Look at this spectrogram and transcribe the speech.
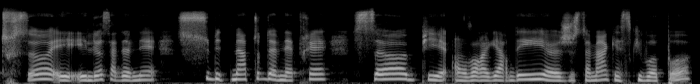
tout ça. Et, là, ça devenait subitement, tout devenait très sobre. Puis on va regarder justement qu'est-ce qui va pas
